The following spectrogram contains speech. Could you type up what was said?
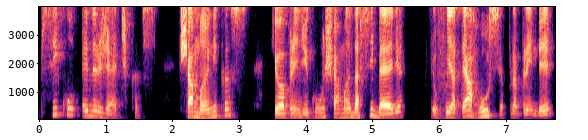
psicoenergéticas, xamânicas, que eu aprendi com um xamã da Sibéria. Eu fui até a Rússia para aprender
